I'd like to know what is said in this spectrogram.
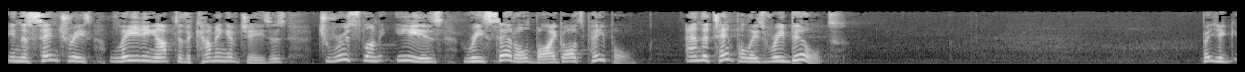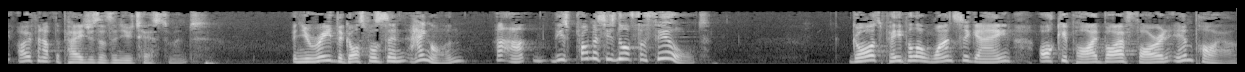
In the centuries leading up to the coming of Jesus, Jerusalem is resettled by God's people and the temple is rebuilt. But you open up the pages of the New Testament and you read the Gospels and hang on, uh-uh, this promise is not fulfilled. God's people are once again occupied by a foreign empire.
